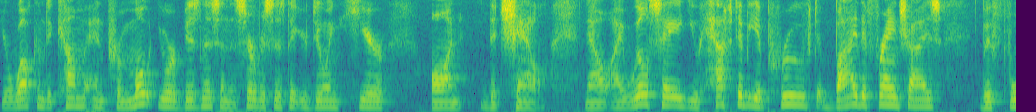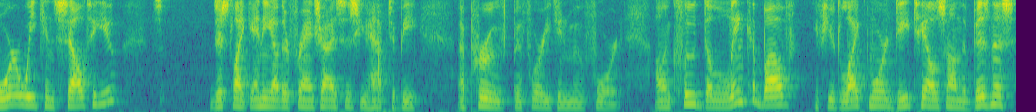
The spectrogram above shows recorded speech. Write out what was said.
you're welcome to come and promote your business and the services that you're doing here on the channel. Now, I will say you have to be approved by the franchise before we can sell to you. Just like any other franchises, you have to be approved before you can move forward. I'll include the link above if you'd like more details on the business.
